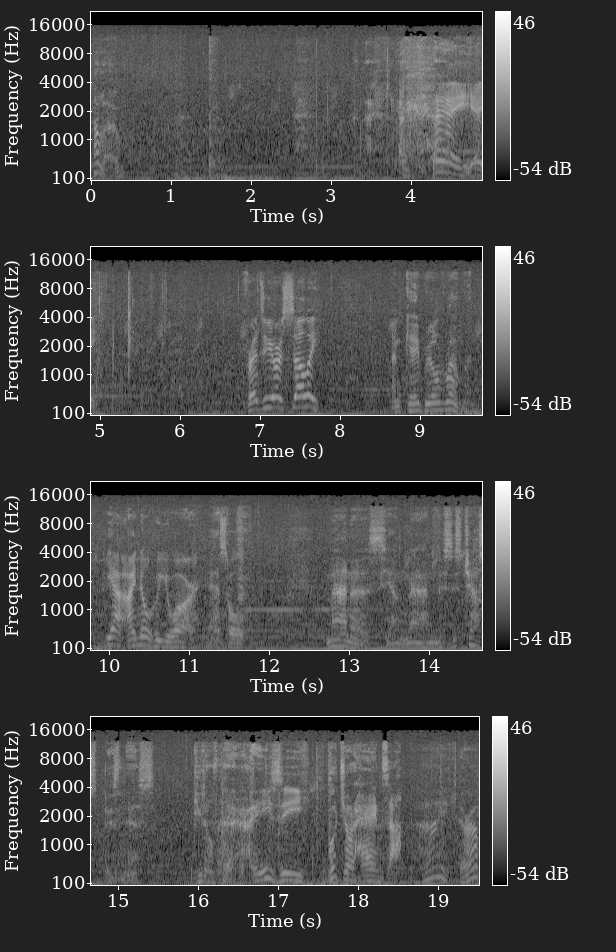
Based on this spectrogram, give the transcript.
Hello. Hey, hey! Friends of yours, Sully? I'm Gabriel Roman. Yeah, I know who you are, asshole. Manners, young man. This is just business. Get over there. Easy. Put your hands up. Hi, they're up.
